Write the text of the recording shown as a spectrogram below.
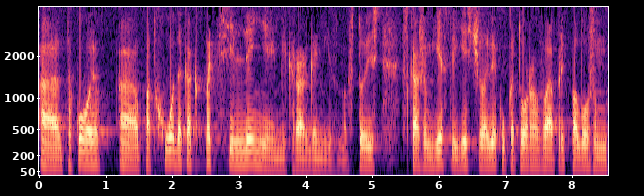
э, такого подхода как подселение микроорганизмов. То есть, скажем, если есть человек, у которого, предположим,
